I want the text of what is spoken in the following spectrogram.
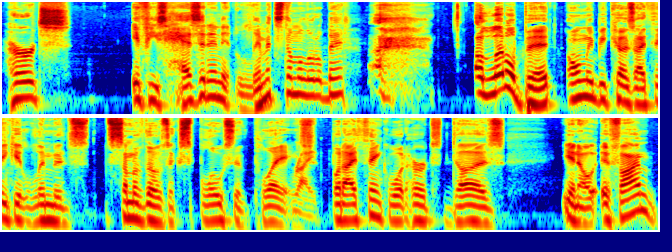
hurts? If he's hesitant, it limits them a little bit. A little bit, only because I think it limits some of those explosive plays. Right. But I think what Hurts does, you know, if I'm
